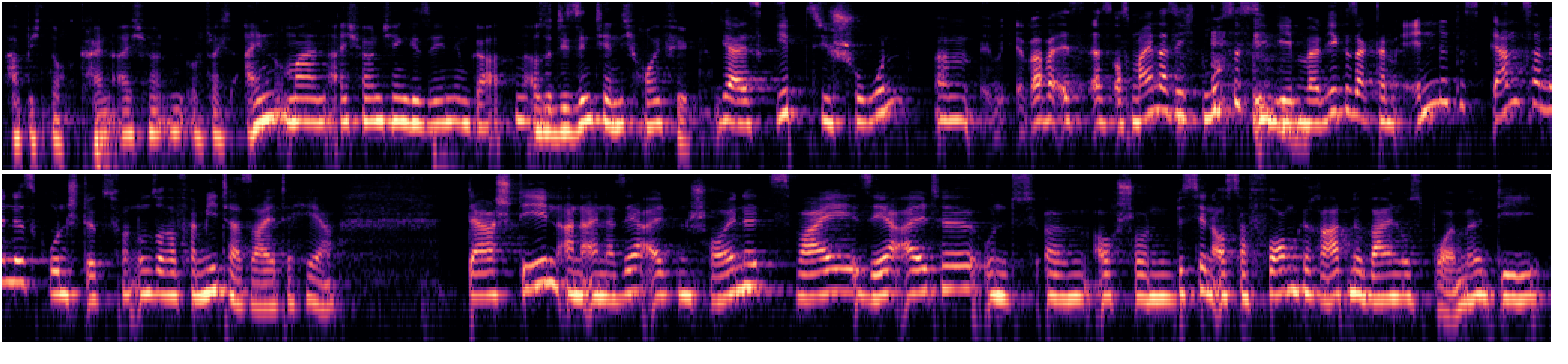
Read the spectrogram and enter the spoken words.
habe ich noch kein Eichhörnchen, oder vielleicht einmal ein Eichhörnchen gesehen im Garten. Also die sind hier nicht häufig. Ja, es gibt sie schon, ähm, aber es, also aus meiner Sicht muss es sie geben, weil wie gesagt, am Ende des, ganz am Ende des Grundstücks von unserer Vermieterseite her, da stehen an einer sehr alten Scheune zwei sehr alte und ähm, auch schon ein bisschen aus der Form geratene Walnussbäume, die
